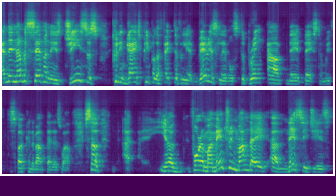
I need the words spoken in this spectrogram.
And then number seven is Jesus could engage people effectively at various levels to bring out their best. And we've spoken about that as well. So, you know, for my Mentoring Monday um, message is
